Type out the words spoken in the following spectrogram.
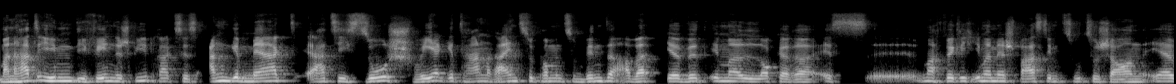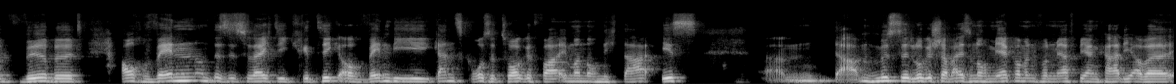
Man hat ihm die fehlende Spielpraxis angemerkt. Er hat sich so schwer getan, reinzukommen zum Winter, aber er wird immer lockerer. Es äh, macht wirklich immer mehr Spaß, dem zuzuschauen. Er wirbelt, auch wenn, und das ist vielleicht die Kritik, auch wenn die ganz große Torgefahr immer noch nicht da ist. Ähm, da müsste logischerweise noch mehr kommen von Merv Biancardi, aber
